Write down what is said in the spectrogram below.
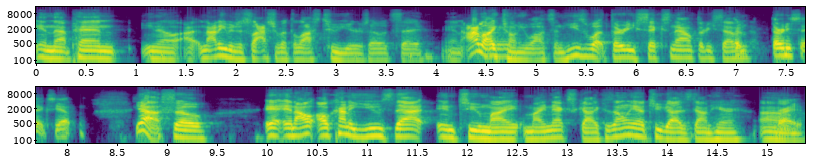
in that pen. You know, not even just last year, but the last two years, I would say. And I like Mhm. Tony Watson. He's what thirty six now, thirty seven. thirty six. Yep. Yeah, so and, I'll I'll kind of use that into my my next guy because I only had two guys down here. Um, Right.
